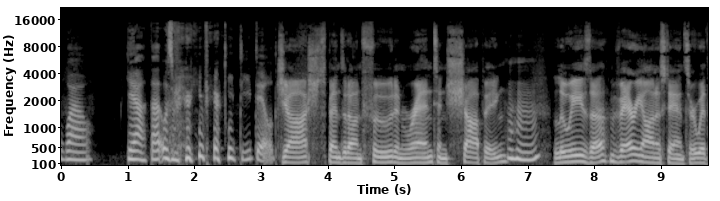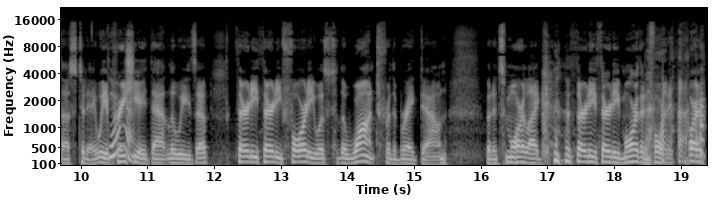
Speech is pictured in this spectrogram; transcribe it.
Wow, yeah, that was very very detailed. Josh spends it on food and rent and shopping. Mm-hmm. Louisa, very honest answer with us today. We Yeah. appreciate that, Louisa. 30, 30, 40 was the want for the breakdown. But it's more like 30 30 more than 40 or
